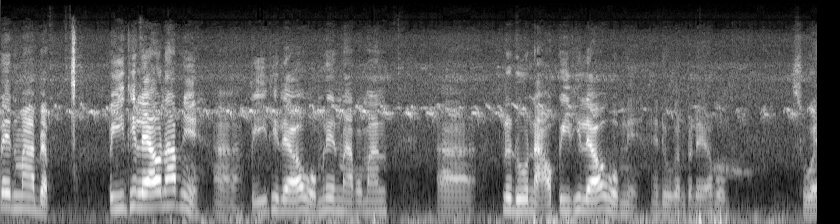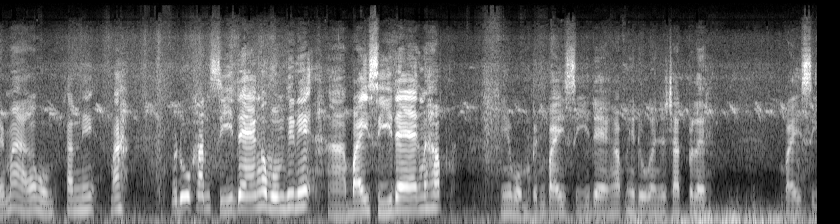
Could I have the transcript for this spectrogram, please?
เล่นมาแบบ ปีที่แล้วนะครับนี่อ่าปีที่แล้วผมเล่นมาประมาณอ่าฤดูหนาวปีที่แล้วผมนี่ให้ดูกันไปเลยครับผม สวยมากครับผมคันนี้มามาดูคันสีแดงครับผมทีนี้อ่าใบสีแดงนะครับนี่ผมเป็นใบสีแดงครับให้ดูกันชัดๆไปเลย ใบสี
